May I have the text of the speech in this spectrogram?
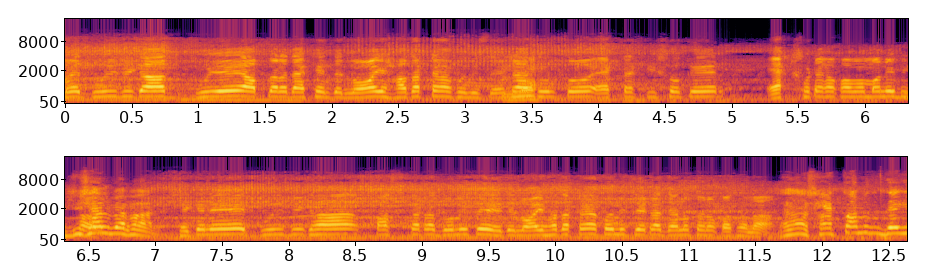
মানে দুই বিঘা ধুয়ে আপনারা দেখেন যে নয় হাজার টাকা কমেছে। এটা কিন্তু একটা কৃষকের একশো টাকা কমা মানে বিশাল। বিশাল ব্যাপার। সেখানে দুই বিঘা পাঁচ কাটা জমিতে যে নয় হাজার টাকা কমেছে এটা যেন তেন কথা না। হ্যাঁ সার তো আমি তো দেখি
